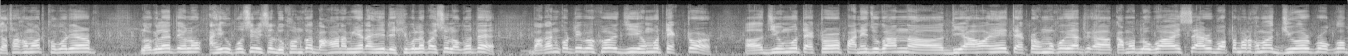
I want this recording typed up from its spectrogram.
যথাসময়ত খবৰ দিয়াৰ লগে লগে তেওঁলোক আহি উপস্থিত হৈছিল। দুখনকৈ বাহন আমি ইয়াত আহি দেখিবলৈ পাইছোঁ। লগতে বাগান কৰ্তৃপক্ষৰ যিসমূহ ট্ৰেক্টৰ যিসমূহ ট্ৰেক্টৰৰ পানী যোগান দিয়া হয় সেই ট্ৰেক্টৰসমূহো ইয়াত কামত লগোৱা হৈছে আৰু বৰ্তমান সময়ত জিঅ'ৰ প্ৰকোপ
